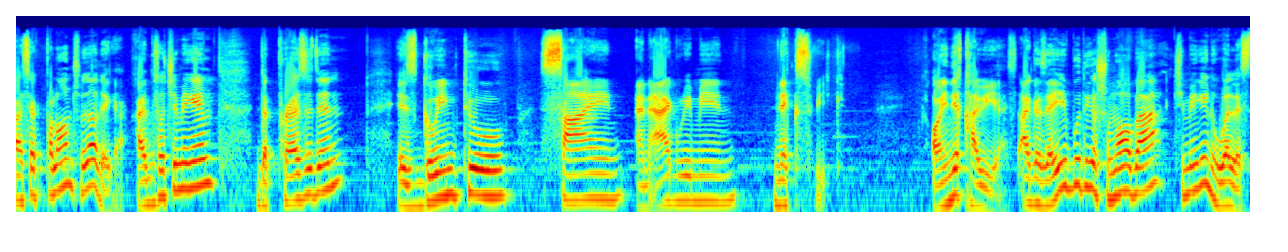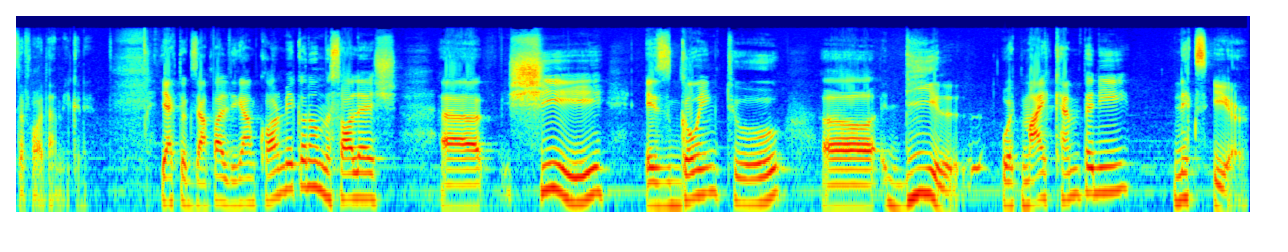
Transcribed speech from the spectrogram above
پس یک پلان شده دیگه. خیلی مثلا چی میگیم؟ The president is going to sign an agreement next week. آینده قوی است. اگر ضعیف بود دیگه شما به چی میگین؟ ول استفاده می‌کنید یک تو اگزمپل دیگه هم کار می‌کنم. مثالش uh, she is going to deal with my company next year.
